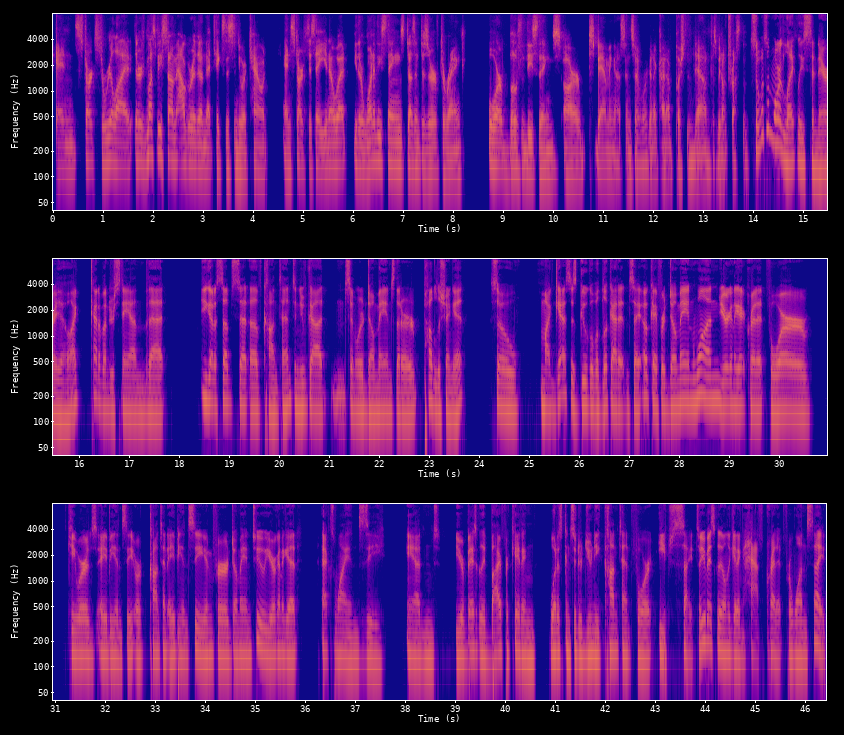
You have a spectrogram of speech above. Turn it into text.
and starts to realize there must be some algorithm that takes this into account and starts to say you know what either one of these things doesn't deserve to rank or both of these things are spamming us. And so we're going to kind of push them down because we don't trust them. So, what's a more likely scenario? I kind of understand that you got a subset of content and you've got similar domains that are publishing it. So, my guess is Google would look at it and say, okay, for domain one, you're going to get credit for keywords A, B, and C or content A, B, and C. And for domain two, you're going to get X, Y, and Z and you're basically bifurcating what is considered unique content for each site. So you're basically only getting half credit for one site.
